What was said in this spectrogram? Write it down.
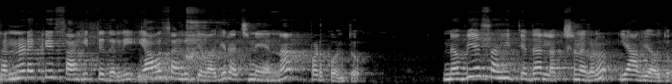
ಕನ್ನಡಕ್ಕೆ ಸಾಹಿತ್ಯದಲ್ಲಿ ಯಾವ ಸಾಹಿತ್ಯವಾಗಿ ರಚನೆಯನ್ನು ಪಡ್ಕೊಂತು? ನವ್ಯ ಸಾಹಿತ್ಯದ ಲಕ್ಷಣಗಳು ಯಾವ್ಯಾವುದು?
